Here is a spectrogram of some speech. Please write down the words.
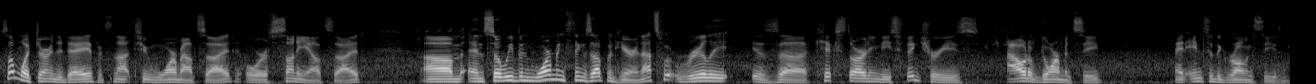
somewhat during the day if it's not too warm outside or sunny outside. Um, and so we've been warming things up in here, and that's what really is uh, kickstarting these fig trees out of dormancy and into the growing season.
